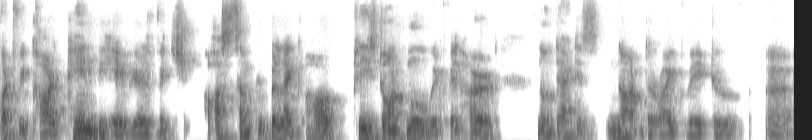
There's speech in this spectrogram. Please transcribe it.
what we call pain behaviors which ask some people like oh please don't move it will hurt. No that is not the right way to uh,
